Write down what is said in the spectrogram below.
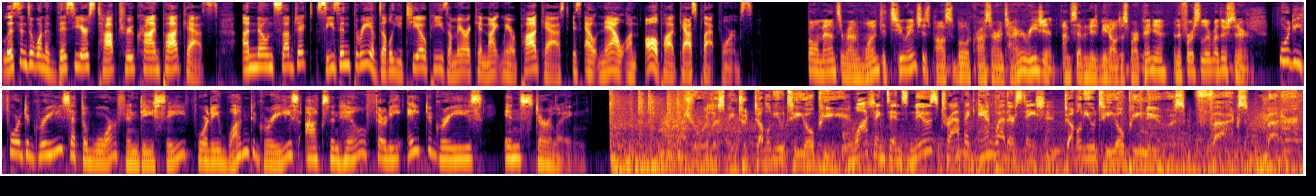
Listen to one of this year's top true crime podcasts. Unknown Subject, Season 3 of WTOP's American Nightmare podcast is out now on all podcast platforms. Fall amounts around one to two inches possible across our entire region. I'm 7 News meteorologist Mark Pena in the First Alert Weather Center. 44 degrees at the Wharf in D.C., 41 degrees Oxon Hill, 38 degrees in Sterling. You're listening to WTOP, Washington's news, traffic, and weather station. WTOP News. Facts matter.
